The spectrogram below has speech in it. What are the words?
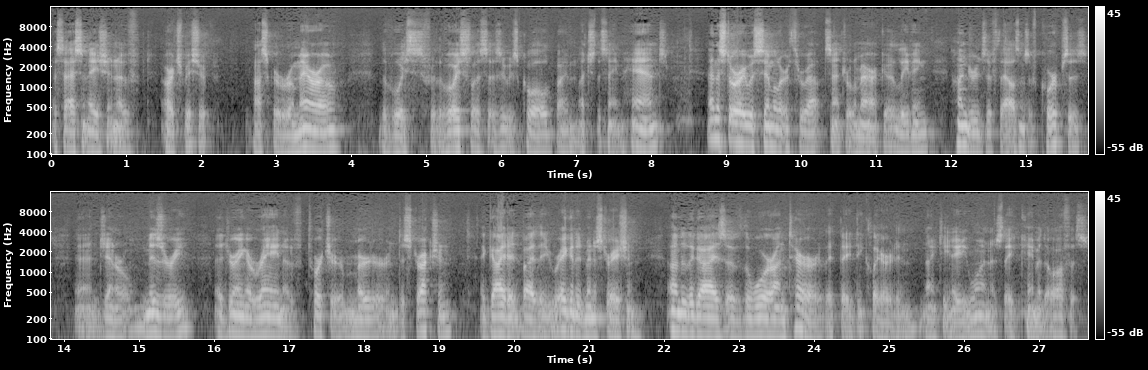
assassination of Archbishop Oscar Romero, the voice for the voiceless, as he was called, by much the same hands. And the story was similar throughout Central America, leaving hundreds of thousands of corpses and general misery during a reign of torture, murder, and destruction, uh, guided by the Reagan administration under the guise of the war on terror that they declared in 1981 as they came into office.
